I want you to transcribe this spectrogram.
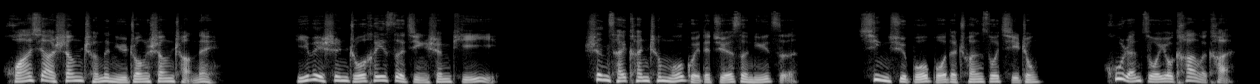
华夏商城的女装商场内，一位身着黑色紧身皮衣、身材堪称魔鬼的绝色女子，兴趣勃勃的穿梭其中，忽然左右看了看。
